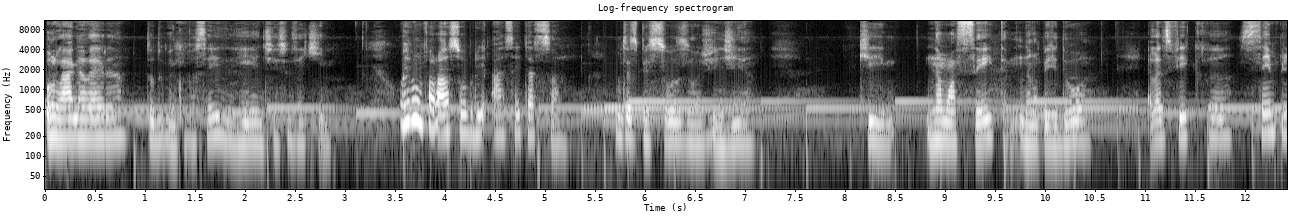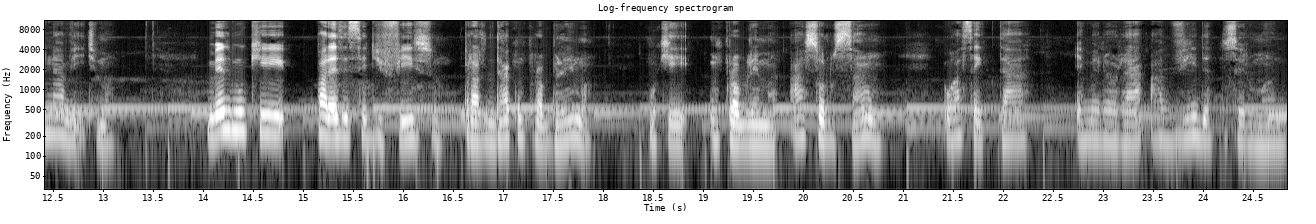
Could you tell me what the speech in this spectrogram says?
Olá galera, tudo bem com vocês? Rian Jesus aqui. Hoje vamos falar sobre aceitação. Muitas pessoas hoje em dia que não aceitam, não perdoam, elas ficam sempre na vítima. Mesmo que pareça ser difícil para lidar com o problema, porque um problema há solução, o aceitar é melhorar a vida do ser humano.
